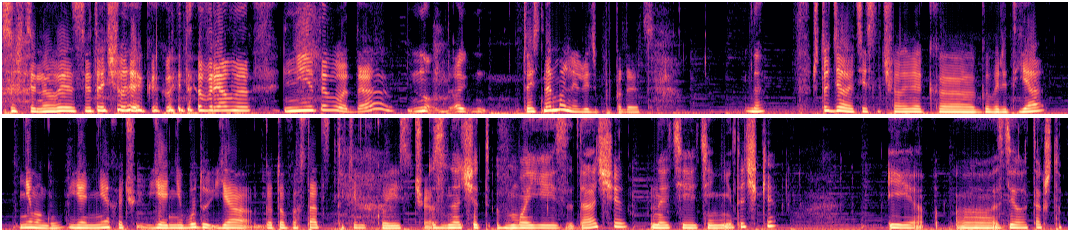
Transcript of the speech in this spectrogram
Слушайте, ну вы святой человек какой-то, прямо не это вот, да? Ну, э, то есть нормальные люди попадаются? Да. Что делать, если человек э, говорит, я не могу, я не хочу, я не буду, я готов остаться таким, какой я сейчас? Значит, в моей задаче найти эти ниточки и э, сделать так, чтобы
